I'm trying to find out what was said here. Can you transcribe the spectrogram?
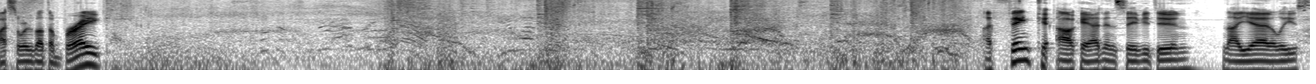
My sword's about to break. I think... Okay, I didn't save you, dude. Not yet, at least.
